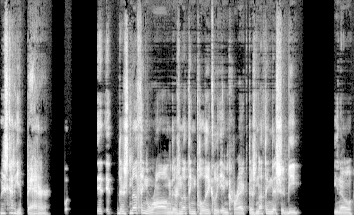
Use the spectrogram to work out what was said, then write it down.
we just got to get better it, it, there's nothing wrong. There's nothing politically incorrect. There's nothing that should be, you know,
